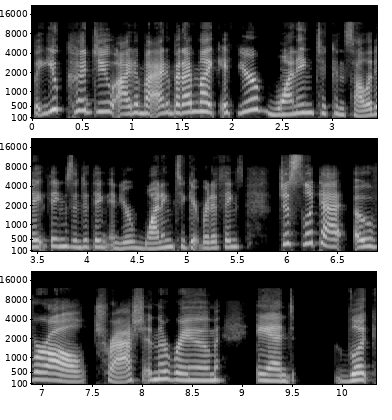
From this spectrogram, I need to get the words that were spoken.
But you could do item by item but i'm like if you're wanting to consolidate things into things and you're wanting to get rid of things just look at overall trash in the room and look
